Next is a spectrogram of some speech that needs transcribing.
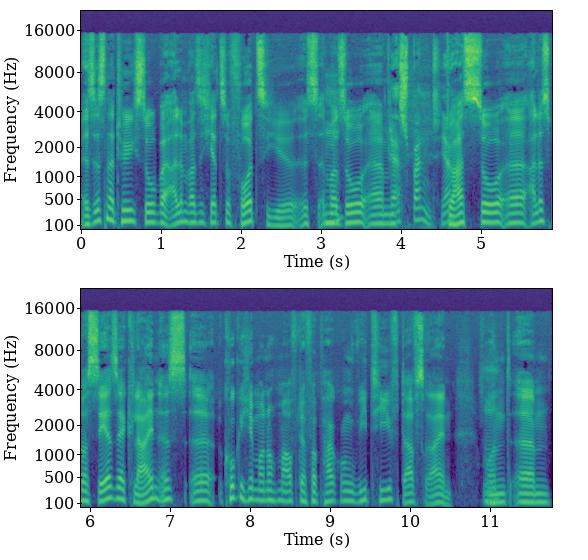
es ist natürlich so, bei allem, was ich jetzt so vorziehe, ist immer mhm. so, ähm, ja, ist spannend, ja. du hast so äh, alles, was sehr, sehr klein ist, äh, gucke ich immer noch mal auf der Verpackung, wie tief darf es rein. Mhm. Und ähm,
